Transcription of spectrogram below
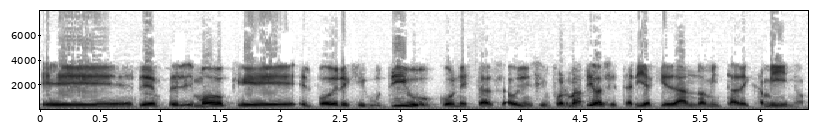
Eh, de, modo que el Poder Ejecutivo con estas audiencias informativas estaría quedando a mitad de camino.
